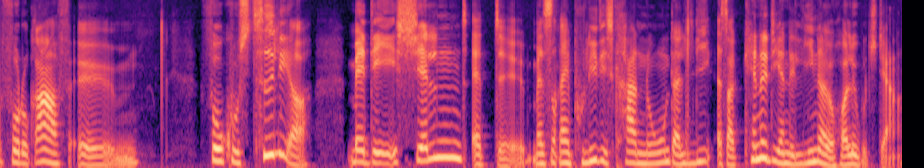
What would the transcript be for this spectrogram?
fotograf øh, fokus tidligere, men det er sjældent, at øh, man så rent politisk har nogen, der lige... Altså, Kennedy'erne ligner jo Hollywood-stjerner.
